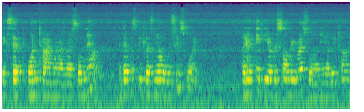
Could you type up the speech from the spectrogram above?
except one time when I wrestled Nell. And that was because Nell was his wife. I don't think he ever saw me wrestle any other time.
